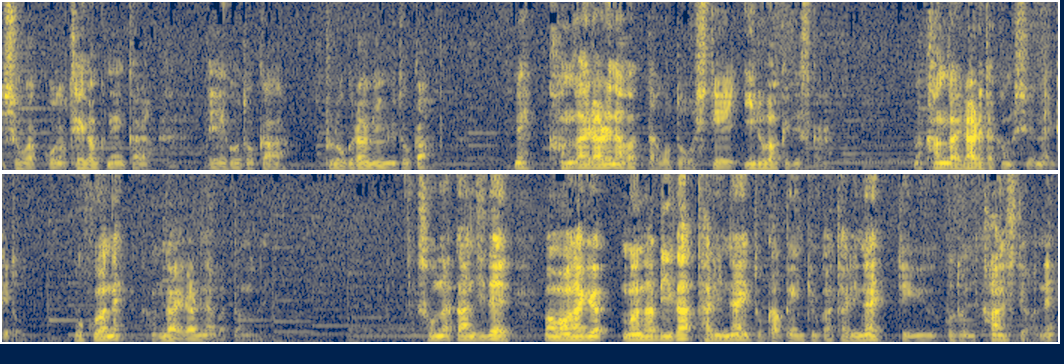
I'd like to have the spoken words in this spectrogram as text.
小学校の低学年から英語とかプログラミングとか、ね、考えられなかったことをしているわけですから、まあ、考えられたかもしれないけど僕はね考えられなかったので。そんな感じで、まあ、学び学びが足りないとか勉強が足りないっていうことに関してはね、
